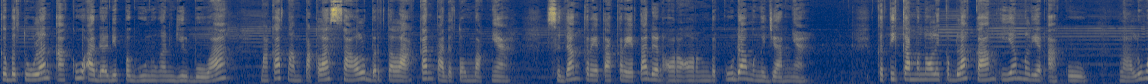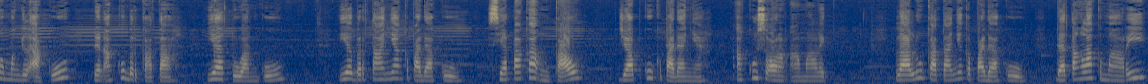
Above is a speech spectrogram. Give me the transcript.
"Kebetulan aku ada di pegunungan Gilboa, maka tampaklah Saul bertelakan pada tombaknya, sedang kereta-kereta dan orang-orang berkuda mengejarnya." Ketika menoleh ke belakang, ia melihat aku, lalu memanggil aku, dan aku berkata, "Ya, tuanku." Ia bertanya kepadaku, "Siapakah engkau?" Jawabku kepadanya, "Aku seorang Amalek." Lalu katanya kepadaku, "Datanglah kemari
